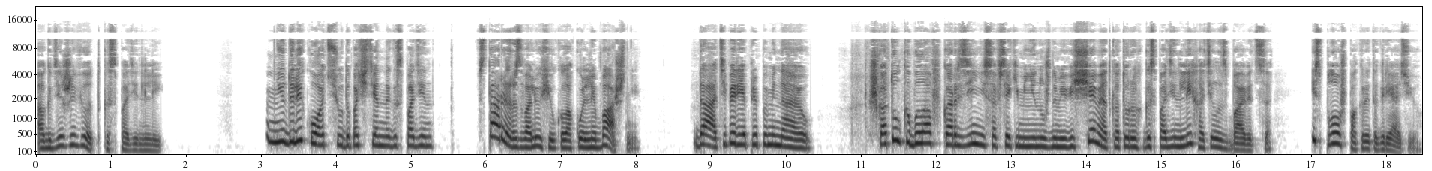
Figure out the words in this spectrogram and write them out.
А где живет господин Ли? Недалеко отсюда, почтенный господин, в старой развалюхе у колокольной башни. Да, теперь я припоминаю. Шкатулка была в корзине со всякими ненужными вещами, от которых господин Ли хотел избавиться, и сплошь покрыта грязью.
